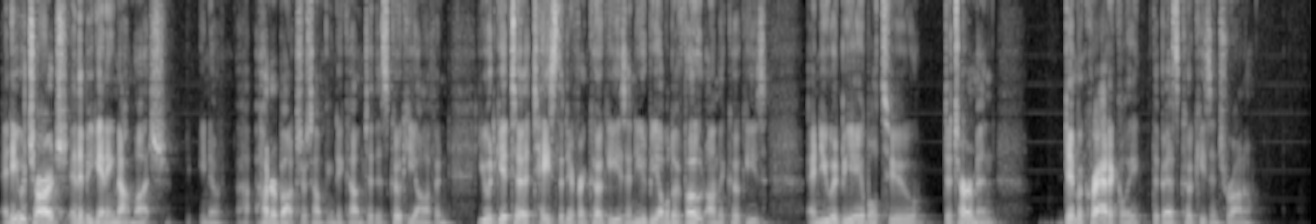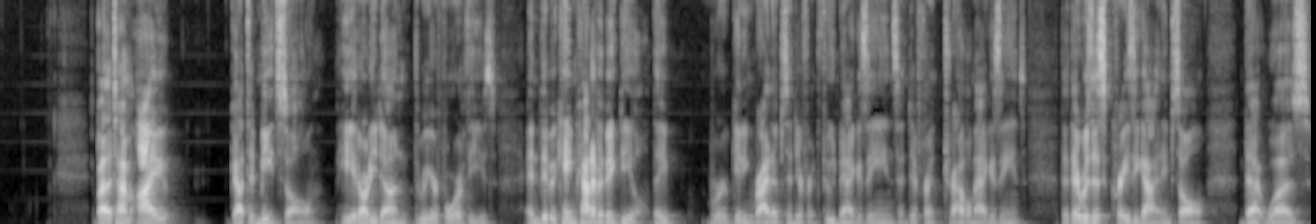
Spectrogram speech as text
And he would charge in the beginning not much, you know, hundred bucks or something to come to this cookie off, and you would get to taste the different cookies, and you'd be able to vote on the cookies, and you would be able to determine democratically the best cookies in Toronto. By the time I got to meet Saul, he had already done three or four of these, and they became kind of a big deal. They were getting write ups in different food magazines and different travel magazines that there was this crazy guy named Saul that was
